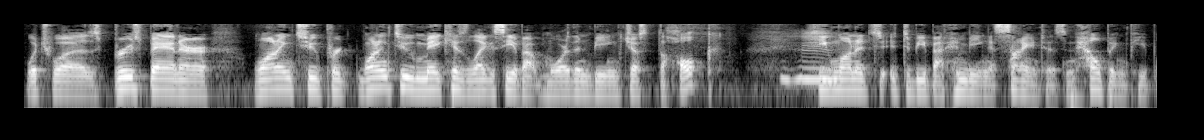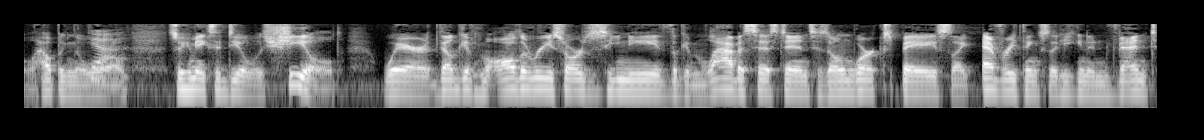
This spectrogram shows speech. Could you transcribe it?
which was Bruce Banner wanting to wanting to make his legacy about more than being just the Hulk. Mm-hmm. He wanted it to be about him being a scientist and helping people, helping the Yeah. world. So he makes a deal with Shield where they'll give him all the resources he needs. They'll give him lab assistants, his own workspace, like everything, so that he can invent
